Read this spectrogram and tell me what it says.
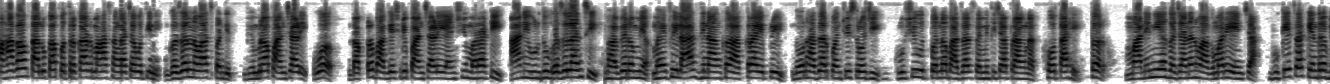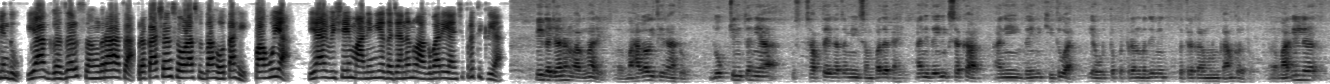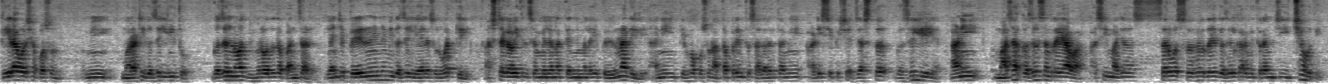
महागाव तालुका पत्रकार महासंघाच्या वतीने गझल नवाज पंडित भीमराव पांचाळे व डॉक्टर भाग्यश्री पांचाळे यांची मराठी आणि उर्दू गझलांची भाव्यरम्य महफिल आज दिनांक अकरा एप्रिल दोन हजार पंचवीस रोजी कृषी उत्पन्न बाजार समितीच्या प्रांगणात होत आहे. तर माननीय गजानन वाघमारे यांच्या भुकेचा केंद्रबिंदू या गझल संग्रहाचा प्रकाशन सोहळा सुद्धा होत आहे. पाहूया. याविषयी माननीय गजानन वाघमारे यांची प्रतिक्रिया. मी गजानन वाघमारे महागाव इथे राहतो. लोकचिंतन या साप्ताहिकाचा मी संपादक आहे. आणि दैनिक सकाळ आणि दैनिक हितवाद या वृत्तपत्रांमध्ये मी पत्रकार म्हणून काम करतो. मागील तेरा वर्षापासून मी मराठी गझल लिहितो. गझल नवाज भीमरावदादा पांचाळे यांच्या प्रेरणेने मी गझल लिहायला सुरुवात केली. अष्टगाव येथील संमेलनात त्यांनी मला ही प्रेरणा दिली आणि तेव्हापासून आतापर्यंत साधारणतः मी अडीचशेपेक्षा जास्त गझल लिहिल्या. आणि माझा गझल संग्रह यावा अशी माझ्या सर्व सहृदय गझलकार मित्रांची इच्छा होती.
